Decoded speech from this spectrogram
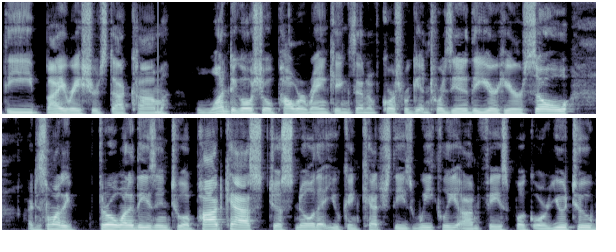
the buyraceshirts.com One to Go Show power rankings, and of course we're getting towards the end of the year here. So I just want to throw one of these into a podcast. Just know that you can catch these weekly on Facebook or YouTube.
